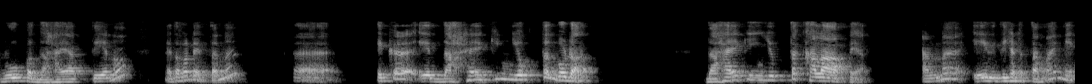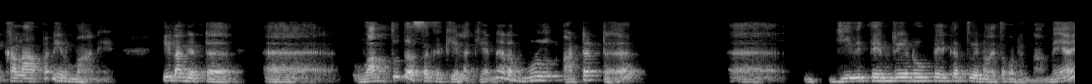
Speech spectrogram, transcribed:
රූප 10ක් තියෙනවා. එතකොට එතන එක ඒ 10කින් යුක්ත ගොඩක් 10කින් යුක්ත කලාපයක්. අන්න ඒ විදිහට තමයි මේ කලාප නිර්මාණය. ඊළඟට වත්තු දසක කියලා කියන්නේ අර මුල් අටට ජීවිතේන්ද්‍රිය රූප එකතු වෙනවා. එතකොට 9යි.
